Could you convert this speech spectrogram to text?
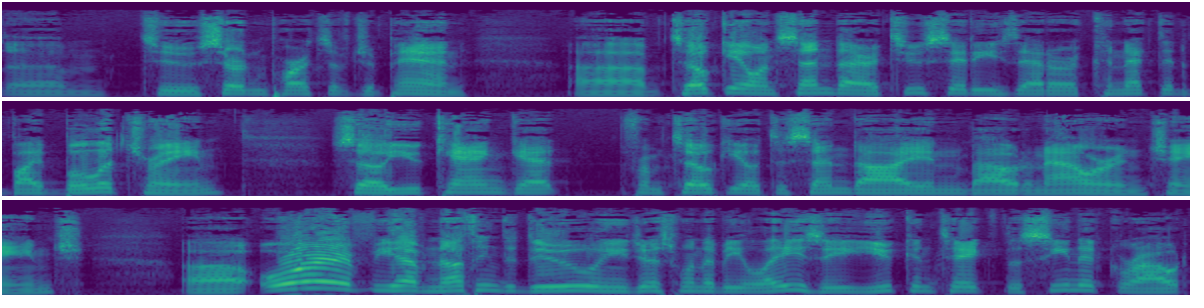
um, to certain parts of Japan. Uh, Tokyo and Sendai are two cities that are connected by bullet train, so you can get from Tokyo to Sendai in about an hour and change. Uh, or if you have nothing to do and you just want to be lazy, you can take the scenic route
